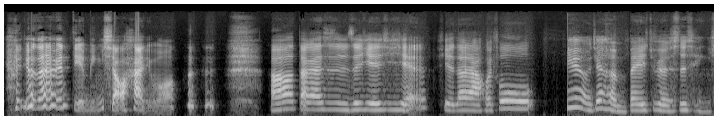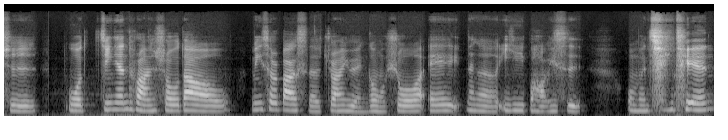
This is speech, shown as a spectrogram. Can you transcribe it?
又在那边点名小汉，有吗？好，大概是这些，谢谢，谢谢大家回复。因为有一件很悲剧的事情是，我今天突然收到 MixerBox 的专员跟我说，哎、那个依依不好意思，我们今天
